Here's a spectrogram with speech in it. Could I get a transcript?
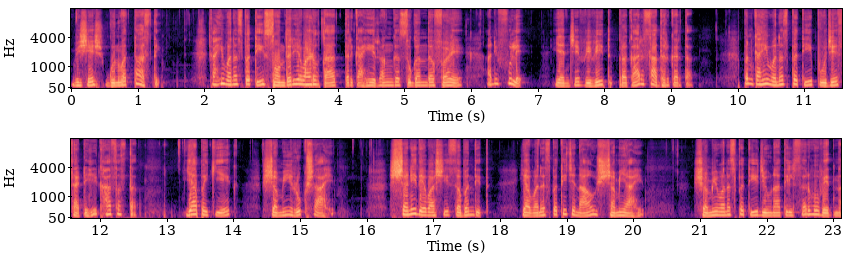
विशेष गुणवत्ता असते. काही वनस्पती सौंदर्य वाढवतात तर काही रंग सुगंध फळे आणि फुले यांचे विविध प्रकार सादर करतात. पण काही वनस्पती पूजेसाठीही खास असतात. यापैकी एक शमी वृक्ष आहे. शनिदेवाशी संबंधित या वनस्पतीचे नाव शमी आहे. शमी वनस्पती जीवनातील सर्व वेदना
